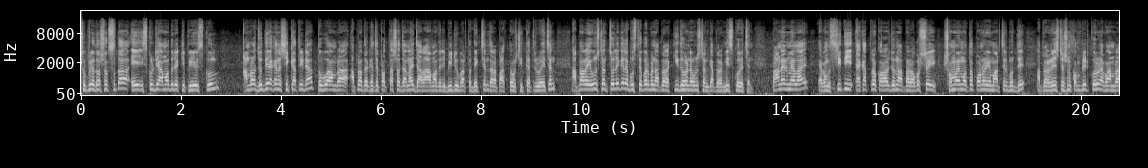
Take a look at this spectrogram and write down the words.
সুপ্রিয় দর্শক শ্রোতা, এই স্কুলটি আমাদের একটি প্রিয় স্কুল। আমরা যদিও এখানে শিক্ষার্থী না, তবুও আমরা আপনাদের কাছে প্রত্যাশা জানাই যারা আমাদের ভিডিও বার্তা দেখছেন, যারা প্রাক্তন শিক্ষার্থী রয়েছেন, আপনারা এই অনুষ্ঠান চলে গেলে বুঝতে পারবেন আপনারা কী ধরনের অনুষ্ঠানকে আপনারা মিস করেছেন। প্রাণের মেলায় এবং স্মৃতি একাত্র করার জন্য আপনারা অবশ্যই সময় মতো পনেরোই মার্চের মধ্যে আপনারা রেজিস্ট্রেশন কমপ্লিট করুন এবং আমরা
